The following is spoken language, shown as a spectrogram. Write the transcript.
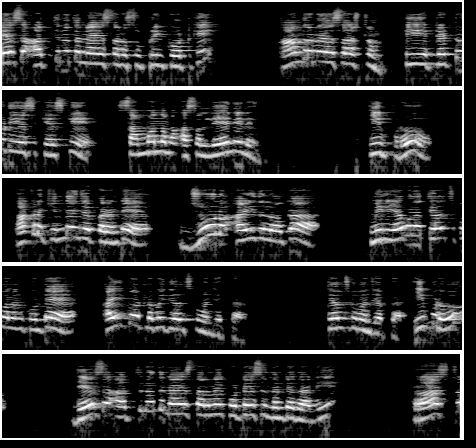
దేశ అత్యున్నత న్యాయస్థానం సుప్రీంకోర్టుకి ఆంధ్రప్రదేశ్ రాష్ట్రం టీ టెట్టు డిఎస్సి కేసుకి సంబంధం అసలు లేనే లేదు. ఇప్పుడు అక్కడ కింద ఏం చెప్పారంటే జూన్ ఐదులోగా మీరు ఏమైనా తెలుసుకోవాలనుకుంటే హైకోర్టులో పోయి తెలుసుకోమని చెప్పారు. తెలుసుకోమని చెప్పారు. ఇప్పుడు దేశ అత్యున్నత న్యాయస్థానమే కొట్టేసిందంటే దాన్ని రాష్ట్ర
